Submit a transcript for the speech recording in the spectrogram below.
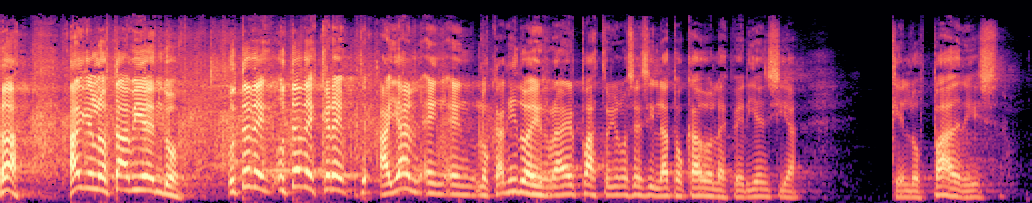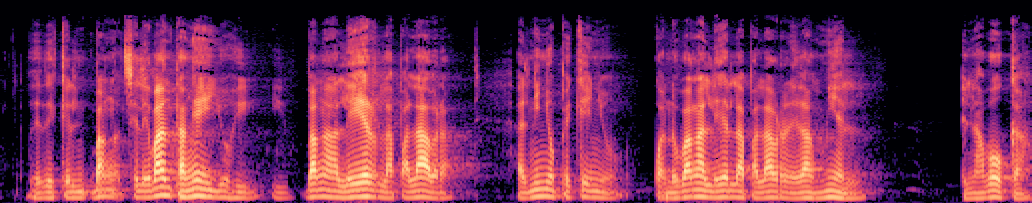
Uh, Alguien lo está viendo. Ustedes, ustedes creen, allá en, en, los que han ido a Israel, pastor, yo no sé si le ha tocado la experiencia que los padres, desde que se levantan ellos y van a leer la palabra, al niño pequeño, cuando van a leer la palabra, le dan miel en la boca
